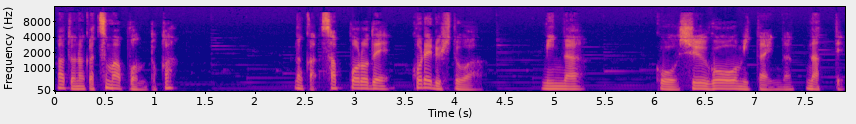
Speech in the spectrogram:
あとなんか妻ポンとか、なんか札幌で来れる人はみんなこう集合みたいにななって、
